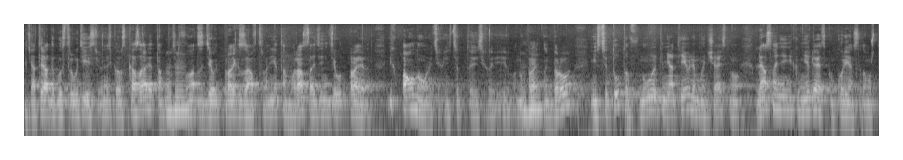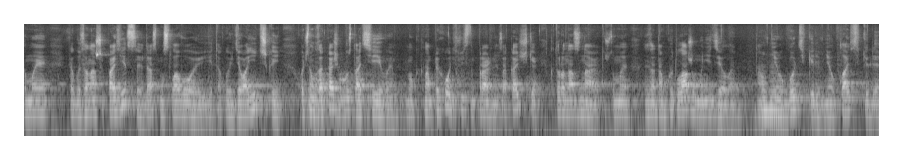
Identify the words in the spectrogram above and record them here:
эти отряды быстрого действия. Знаете, когда сказали, там, по телефону, надо сделать проект завтра. Они там раз за один делают проект. Их полно, этих, институт, этих и, ну, проектных бюро, институтов. Ну, это неотъемлемая часть. Но для нас они не, являются конкуренцией, потому что мы как бы за наши позиции, да, смысловой и такой идеологической, очень много заказчиков просто отсеиваем. Ну, как нам приходят действительно правильные заказчики, которые нас знают, что мы, не знаю, там какую-то лажу мы не делаем. Там в неоготике или в неоклассике или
